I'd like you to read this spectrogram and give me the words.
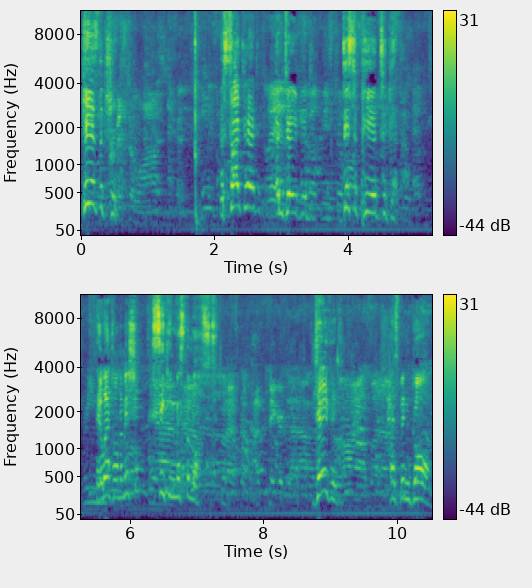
here's the truth. The Site Head and David disappeared together. They went on a mission seeking Mr. Lost. David has been gone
